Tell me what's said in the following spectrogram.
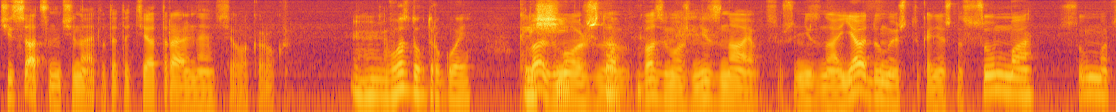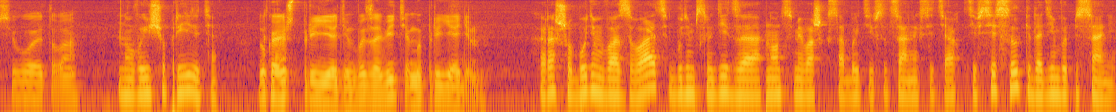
чесаться начинает, вот это театральное все вокруг. Угу, воздух другой. Клещи, возможно, что? возможно, не знаю, слушай, не знаю. Я думаю, что, конечно, сумма, сумма всего этого. Но вы еще приедете? Ну, конечно, приедем. Вы зовите, мы приедем. Хорошо, будем вас звать, будем следить за анонсами ваших событий в социальных сетях. Эти все ссылки дадим в описании.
